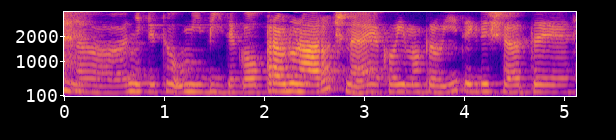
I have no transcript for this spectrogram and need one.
eh, někdy to umí být jako opravdu náročné, jako jim projít, i když eh, ty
